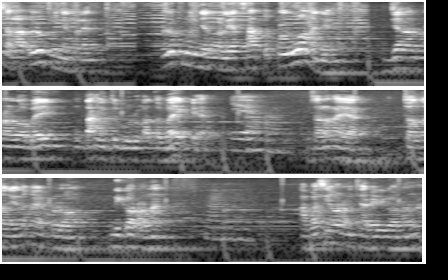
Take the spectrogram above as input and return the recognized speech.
misalnya lu punya ngeliat lu punya ngeliat satu peluang aja jangan pernah lo abain entah itu buruk atau baik ya Iya. misalnya kayak contohnya itu kayak peluang di corona Hmm. apa sih orang cari di corona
